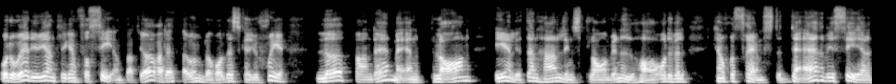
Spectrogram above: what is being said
Och då är det ju egentligen för sent att göra detta underhåll. Det ska ju ske löpande med en plan enligt den handlingsplan vi nu har och det är väl kanske främst där vi ser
